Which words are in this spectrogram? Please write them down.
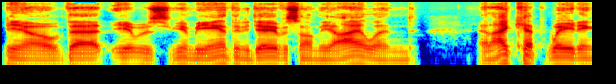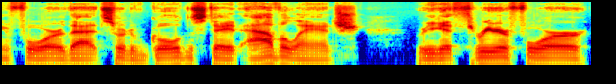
you know that it was going to be Anthony Davis on the island. And I kept waiting for that sort of Golden State avalanche where you get three or four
